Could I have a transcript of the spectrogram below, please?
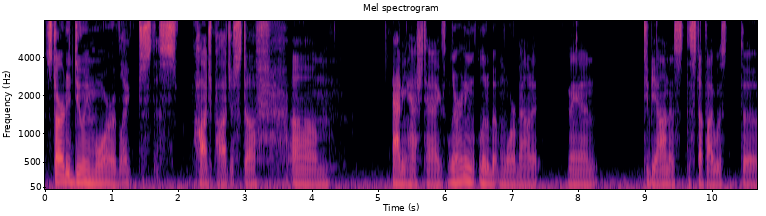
Started doing more of like just this hodgepodge of stuff, um, adding hashtags, learning a little bit more about it. And to be honest, the stuff I was the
